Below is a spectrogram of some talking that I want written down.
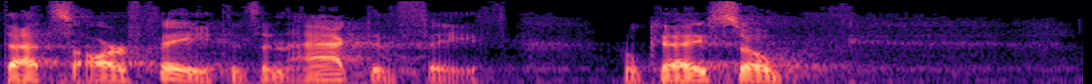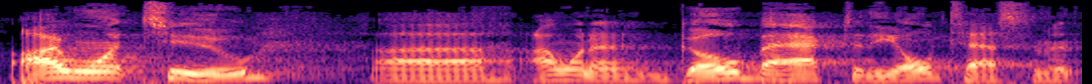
that's our faith. It's an active faith. Okay, so I want to, uh, I want to go back to the Old Testament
